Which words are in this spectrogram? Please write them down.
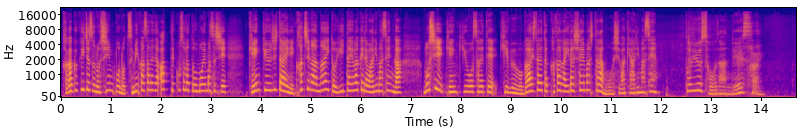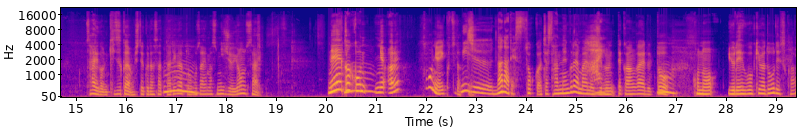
科学技術の進歩の積み重ねであってこそだと思いますし、研究自体に価値がないと言いたいわけではありませんが、もし研究をされて気分を害された方がいらっしゃいましたら申し訳ありません。という相談です。はい最後に気遣いもしてくださってありがとうございます。24歳。ねえ、過去に、あれ？過去にはいくつだっけ？27です。そっか、じゃあ3年ぐらい前の自分って考えると、うんこの揺れ動きはどうですか？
